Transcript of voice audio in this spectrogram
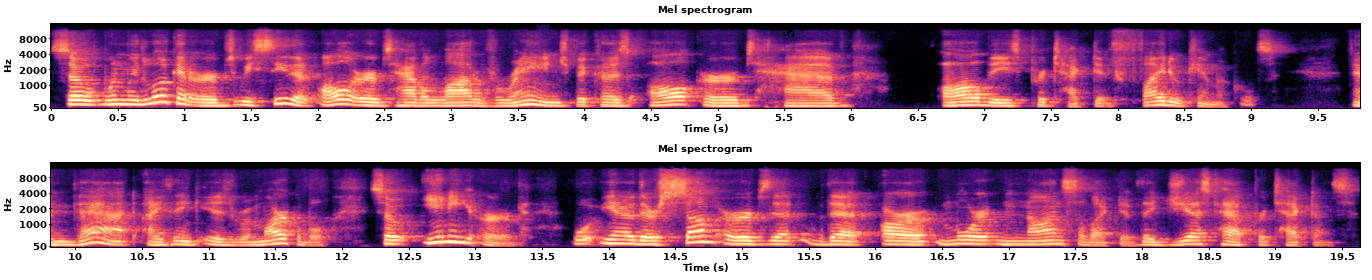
So when we look at herbs, we see that all herbs have a lot of range because all herbs have all these protective phytochemicals. And that I think is remarkable. So any herb, well, you know, there's some herbs that that are more non-selective. They just have protectants.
